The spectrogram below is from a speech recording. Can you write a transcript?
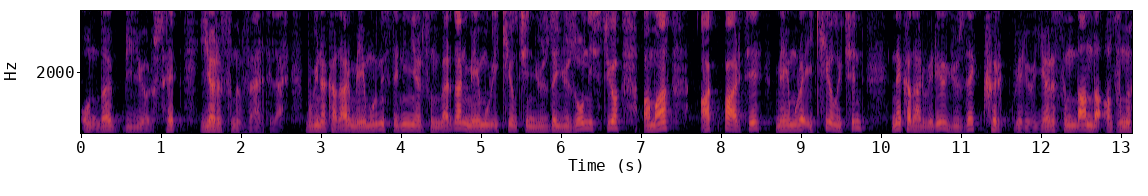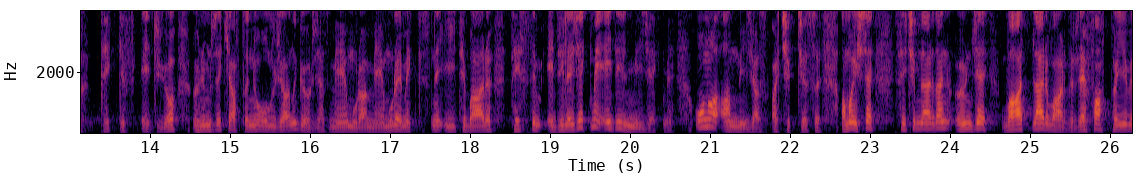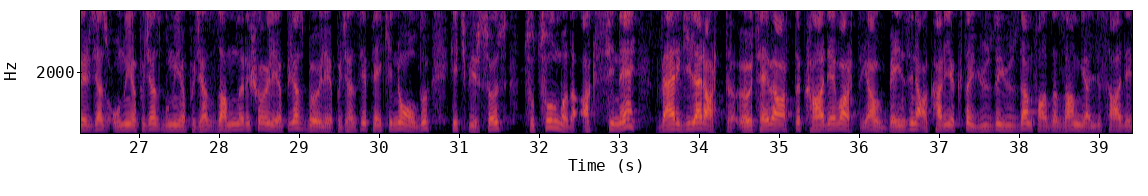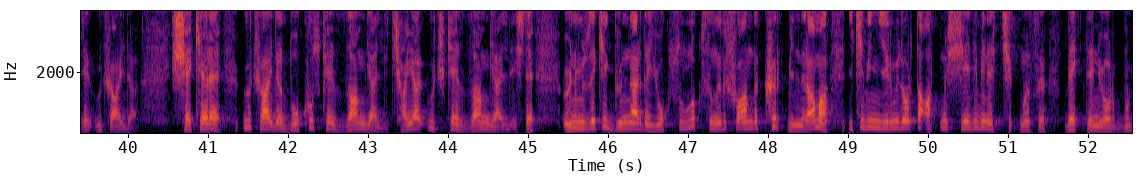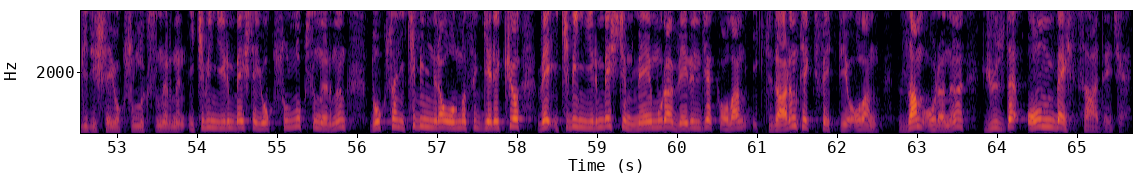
Onu da biliyoruz. Hep yarısını verdiler. Bugüne kadar memurun istediğinin yarısını verdiler. Memur 2 yıl için %110 istiyor ama AK Parti memura 2 yıl için ne kadar veriyor? Yüzde 40 veriyor. Yarısından da azını teklif ediyor. Önümüzdeki hafta ne olacağını göreceğiz. Memura, memur emeklisine itibarı teslim edilecek mi, edilmeyecek mi? Onu anlayacağız açıkçası. Ama işte seçimlerden önce vaatler vardı. Refah payı vereceğiz, onu yapacağız, bunu yapacağız. Zamları şöyle yapacağız, böyle yapacağız diye. Peki ne oldu? Hiçbir söz tutulmadı. Aksine vergiler arttı, ÖTV arttı, KDV arttı. Ya benzine, akaryakıta %100'den fazla zam geldi sadece 3 ayda. Şekere 3 ayda 9 kez zam geldi. Çaya 3 kez zam geldi. İşte önümüzdeki günlerde yoksulluk sınırı şu anda 40 bin lira ama 2024'te 67 bine çıkması bekleniyor bu gidişle yoksulluk sınırının. 2025'te yoksulluk sınırının 92 bin lira olması gerekiyor ve 2025 için memura verilecek olan iktidarın teklif ettiği olan zam oranı %15 sadece.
